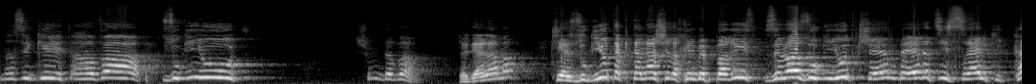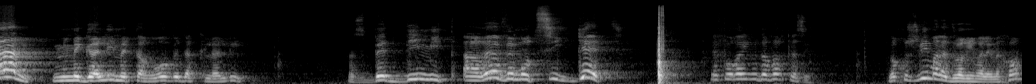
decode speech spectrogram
מה זה גט? אהבה, זוגיות. שום דבר. אתה יודע למה? כי הזוגיות הקטנה שלכם בפריס זה לא הזוגיות כשהם בארץ ישראל, כי כאן מגלים את הרובד הכללי. אז בית דין מתערב ומוציא גט. איפה ראינו דבר כזה? לא חושבים על הדברים האלה, נכון?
